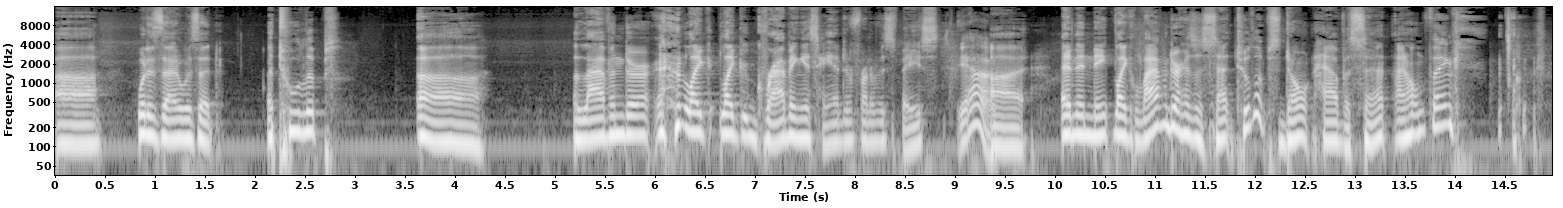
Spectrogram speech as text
Uh, what is that? Was it a tulip? Uh, a lavender? like like grabbing his hand in front of his face. yeah. Uh, and then name like lavender has a scent. Tulips don't have a scent. I don't think.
